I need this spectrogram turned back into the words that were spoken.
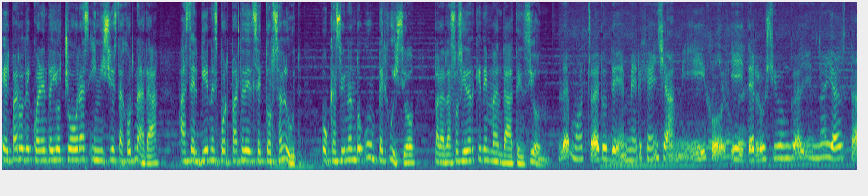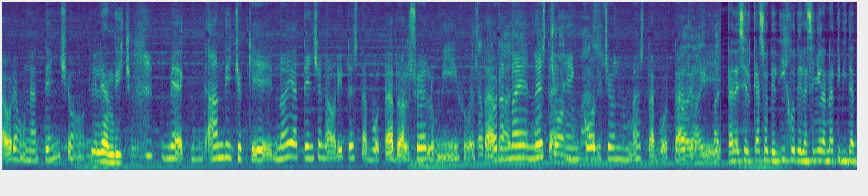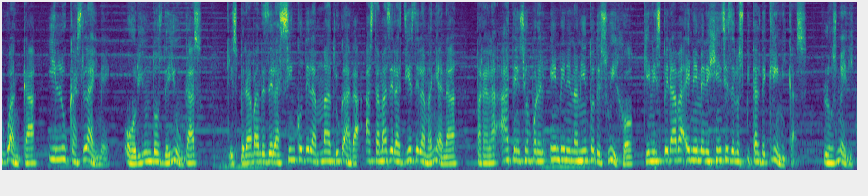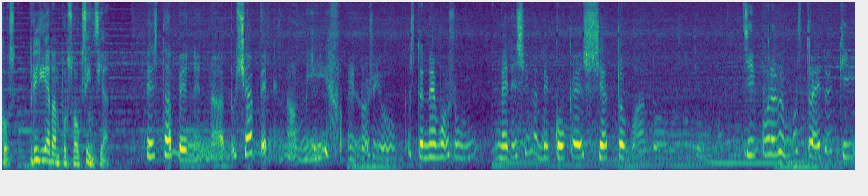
El paro de 48 horas inició esta jornada hasta el viernes por parte del sector salud, ocasionando un perjuicio para la sociedad que demanda atención. Le hemos traído de emergencia a mi hijo y de los yungas y no hay hasta ahora una atención. ¿Qué le han dicho? Me han dicho que no hay atención, ahorita está botado al suelo mi hijo, hasta ahora no, hay- no está en colchón, nomás está botado. y- Tal es el caso del hijo de la señora Natividad Huanca y Lucas Laime, oriundos de Yungas, que esperaban desde las 5 de la madrugada hasta más de las 10 de la mañana para la atención por el envenenamiento de su hijo, quien esperaba en emergencias del hospital de clínicas. Los médicos brillaban por su ausencia. Está envenenado, se ha envenenado mi hijo en los yungas. Tenemos un medicina de coca, se ha tomado. Sí, por eso hemos traído aquí.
